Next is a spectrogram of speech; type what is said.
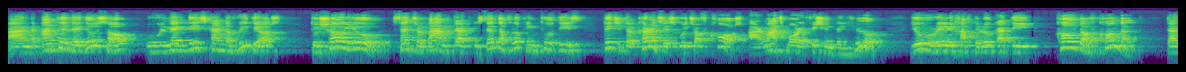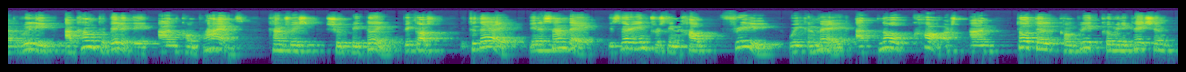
and until they do so, we will make these kind of videos to show you central bank that instead of looking to these digital currencies, which of course are much more efficient than you, you really have to look at the code of conduct that really accountability and compliance countries should be doing. Because today, in a Sunday, it's very interesting how freely we can make at no cost and total complete communication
